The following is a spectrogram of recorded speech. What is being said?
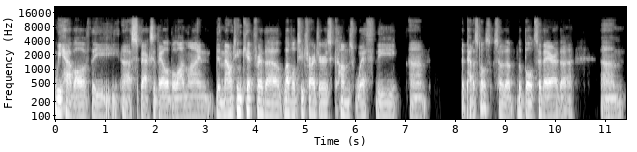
we have all of the uh, specs available online. The mounting kit for the level two chargers comes with the um, the pedestals, so the the bolts are there. The um,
